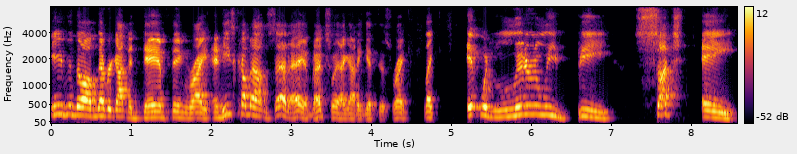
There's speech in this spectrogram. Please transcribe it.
even though I've never gotten a damn thing right. And he's come out and said, Hey, eventually I got to get this right. Like it would literally be such a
